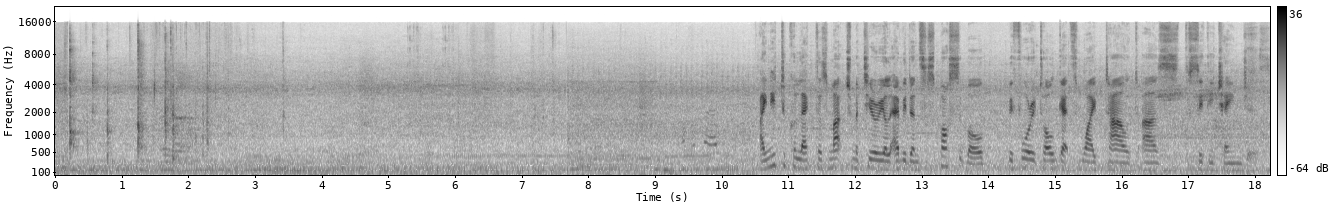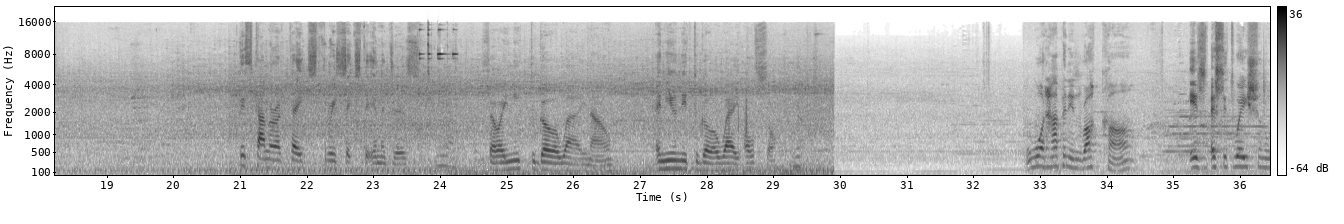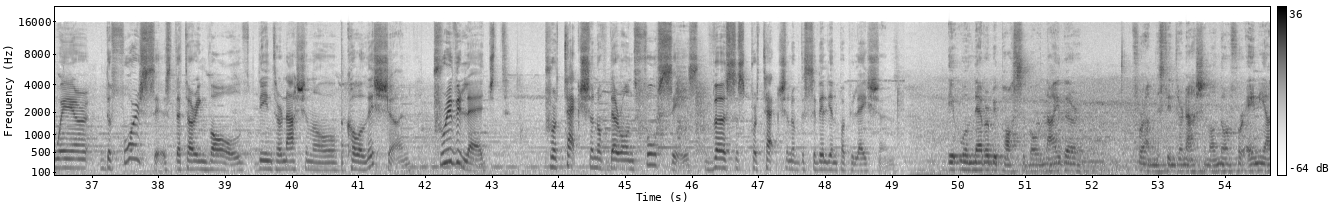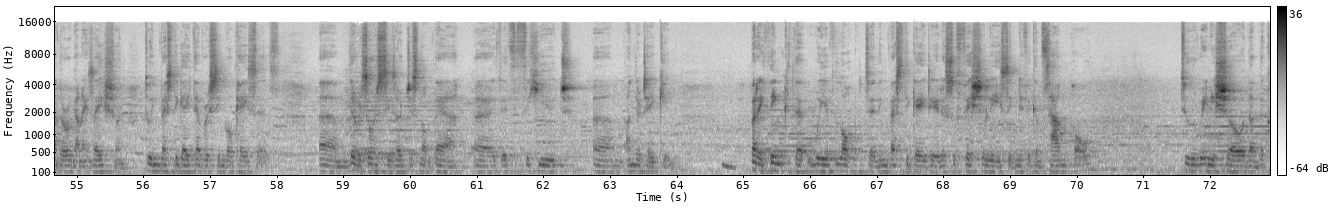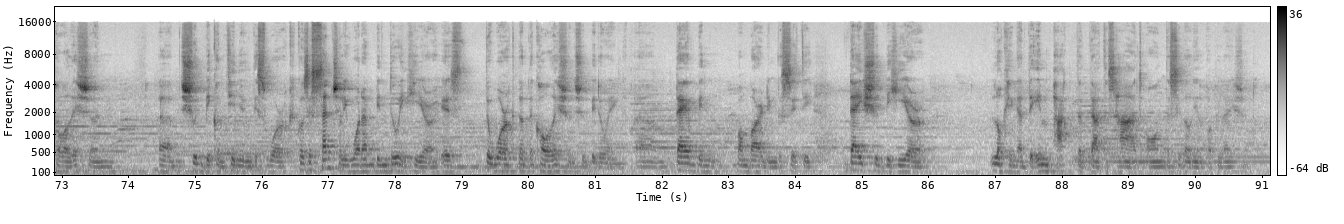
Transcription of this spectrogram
I need to collect as much material evidence as possible before it all gets wiped out as the city changes. This camera takes 360 images. So I need to go away now. And you need to go away also. What happened in Raqqa is a situation where the forces that are involved, the international coalition, privileged protection of their own forces versus protection of the civilian population. It will never be possible, neither for Amnesty International nor for any other organization, to investigate every single cases. Um, the resources are just not there. Uh, it's, it's a huge um, undertaking. But I think that we've looked and investigated a sufficiently significant sample to really show that the coalition um, should be continuing this work. Because essentially, what I've been doing here is the work that the coalition should be doing. Um, they have been bombarding the city. They should be here looking at the impact that that has had on the civilian population.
